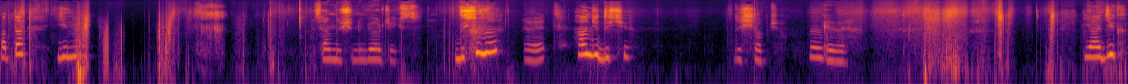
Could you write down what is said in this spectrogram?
Hatta 20 Sen dışını göreceksin. dışı mı? Evet. Hangi dışı? Dış yapacağım. Hı. Eve. Birazcık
